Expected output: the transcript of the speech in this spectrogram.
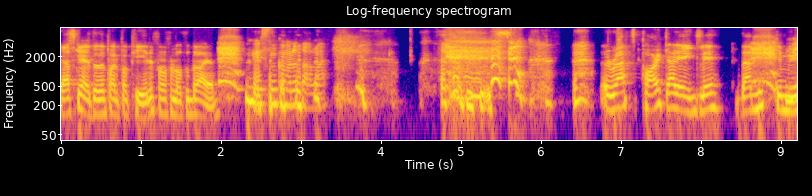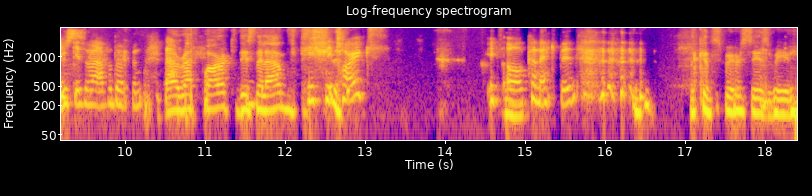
Jeg har skrevet under et par papirer for å få lov til å dra hjem. Musen kommer og tar meg. Rat Park er egentlig Det er Mikke Mus. Mikke som er på toppen. Det er Rat Park, Disneyland. Disney Parks. It's all connected. The conspiracy is real.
